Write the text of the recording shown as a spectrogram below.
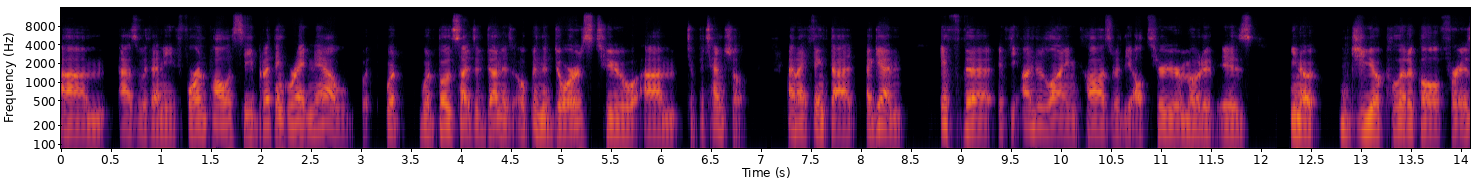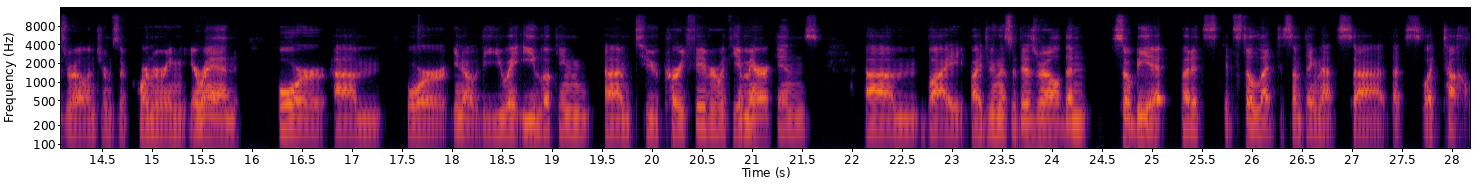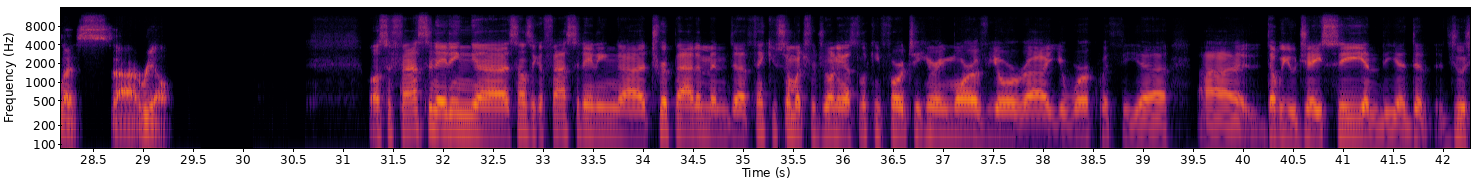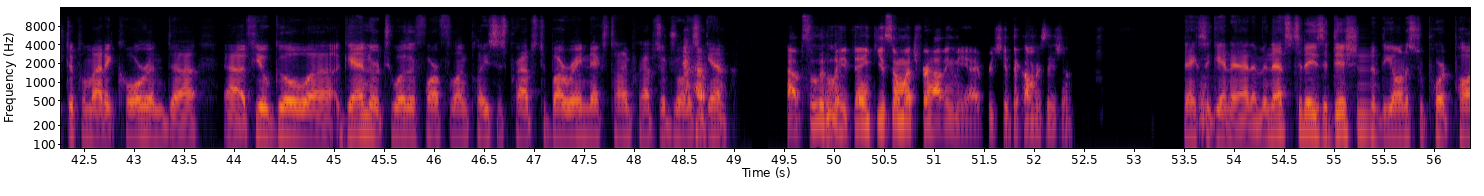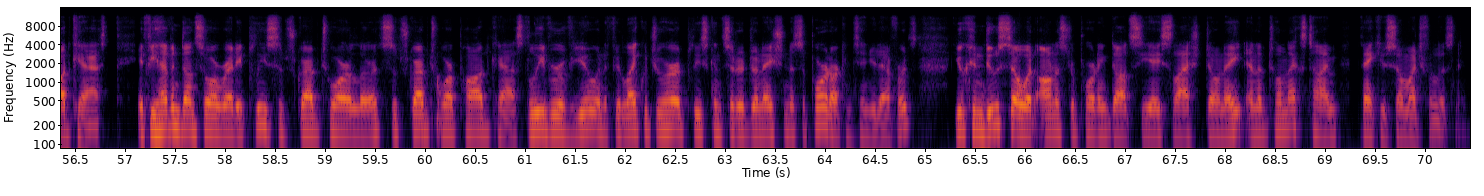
um, as with any foreign policy. But I think right now, what, what, what both sides have done is open the doors to, um, to potential. And I think that, again, if the, if the underlying cause or the ulterior motive is, you know, geopolitical for Israel in terms of cornering Iran or, um, or you know, the UAE looking um, to curry favor with the Americans um, by, by doing this with Israel, then so be it. But it's, it's still led to something that's, uh, that's like tachlis uh, real. Well, it's a fascinating, uh, sounds like a fascinating uh, trip, Adam, and uh, thank you so much for joining us. Looking forward to hearing more of your uh, your work with the uh, uh, WJC and the Di- Jewish Diplomatic Corps. And if you'll go again or to other far flung places, perhaps to Bahrain next time, perhaps you'll join us again. Absolutely. Thank you so much for having me. I appreciate the conversation. Thanks again, Adam. And that's today's edition of the Honest Report podcast. If you haven't done so already, please subscribe to our alerts, subscribe to our podcast, leave a review, and if you like what you heard, please consider donation to support our continued efforts. You can do so at honestreporting.ca slash donate. And until next time, thank you so much for listening.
